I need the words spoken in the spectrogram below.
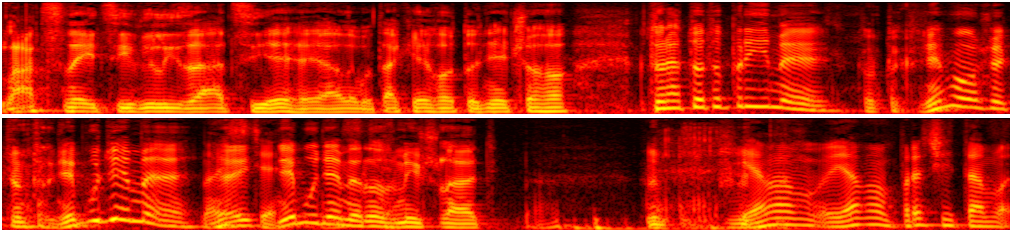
lacnej civilizácie, hej, alebo takéhoto niečoho, ktorá toto príjme. To tak nemôže, to tak nebudeme. No hej, nebudeme no rozmýšľať. No. Ja vám, ja vám prečítam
